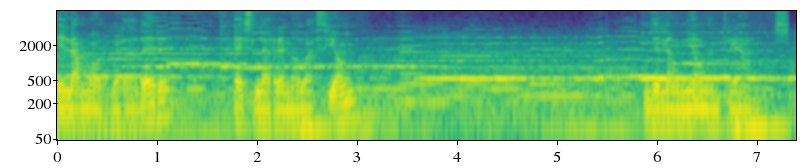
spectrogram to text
El amor verdadero es la renovación de la unión entre almas.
